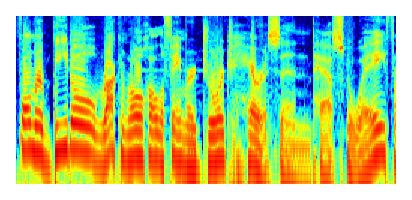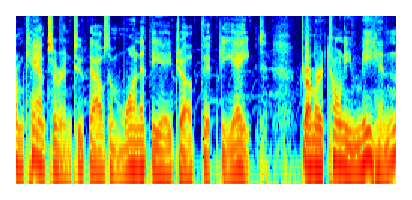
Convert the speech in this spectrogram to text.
Former Beatle Rock and Roll Hall of Famer George Harrison passed away from cancer in 2001 at the age of 58. Drummer Tony Meehan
